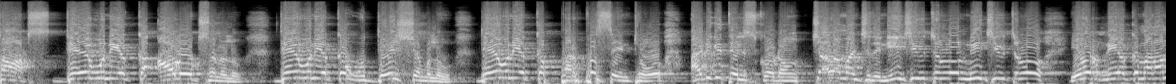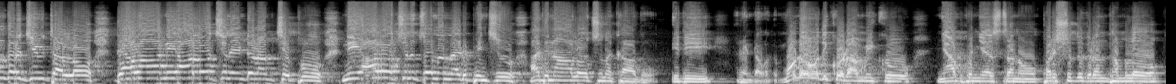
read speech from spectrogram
thoughts దేవుని యొక్క ఆలోచనలు దేవుని యొక్క ఉద్దేశములు దేవుని యొక్క పర్పస్ ఏంటో అడిగి తెలుసుకోవడం చాలా మంచిది. నీ జీవితంలో నీ జీవితంలో ఎవరు నీ యొక్క మనందరి జీవితాల్లో దేవా నీ ఆలోచన ఏంటో నాకు చెప్పు. నీ ఆలోచనతో నన్ను నడిపించు. అది నా ఆలోచన కాదు. ఇది రెండవది. మూడవది కూడా మీకు జ్ఞాపకం చేస్తాను. పరిశుద్ధ గ్రంథంలో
